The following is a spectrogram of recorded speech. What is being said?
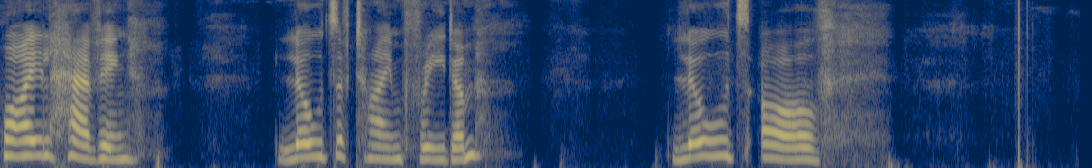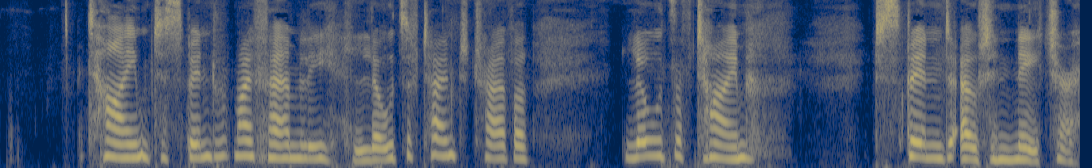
while having loads of time freedom, loads of time to spend with my family, loads of time to travel, loads of time to spend out in nature.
